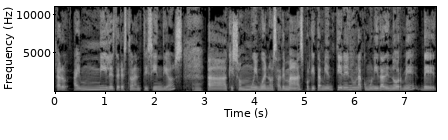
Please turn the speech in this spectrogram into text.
claro, hay miles de restaurantes indios ah, que son muy buenos además, porque también tienen una comunidad enorme de,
